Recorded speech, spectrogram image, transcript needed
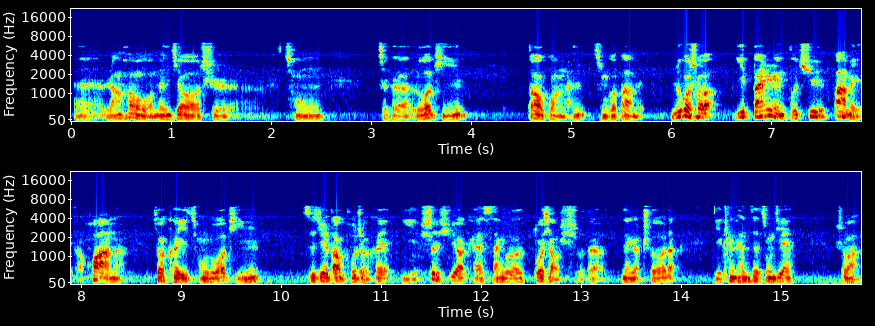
呃，然后我们就是从这个罗平到广南经过坝美。如果说一般人不去坝美的话呢，就可以从罗平直接到普者黑，也是需要开三个多小时的那个车的。你看看这中间，是吧？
